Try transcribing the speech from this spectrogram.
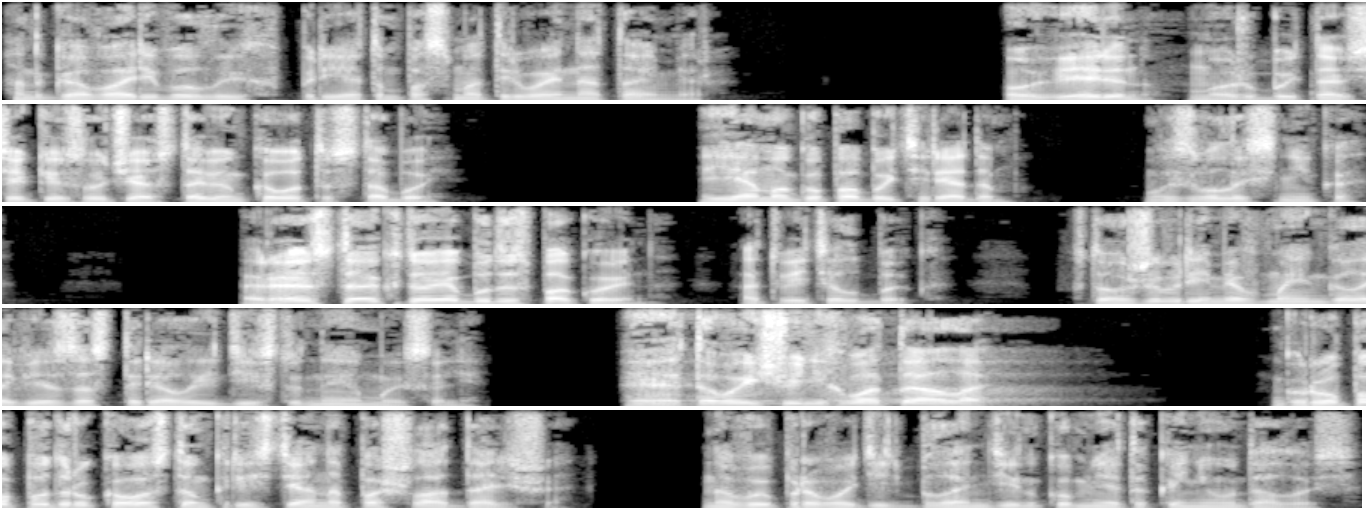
Отговаривал их, при этом посматривая на таймер. «Уверен? Может быть, на всякий случай оставим кого-то с тобой?» «Я могу побыть рядом», — вызвалась Ника. «Раз так, то я буду спокоен», — ответил бык. В то же время в моей голове застряла единственная мысль. «Этого еще не хватало!» Группа под руководством Кристиана пошла дальше, но выпроводить блондинку мне так и не удалось.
